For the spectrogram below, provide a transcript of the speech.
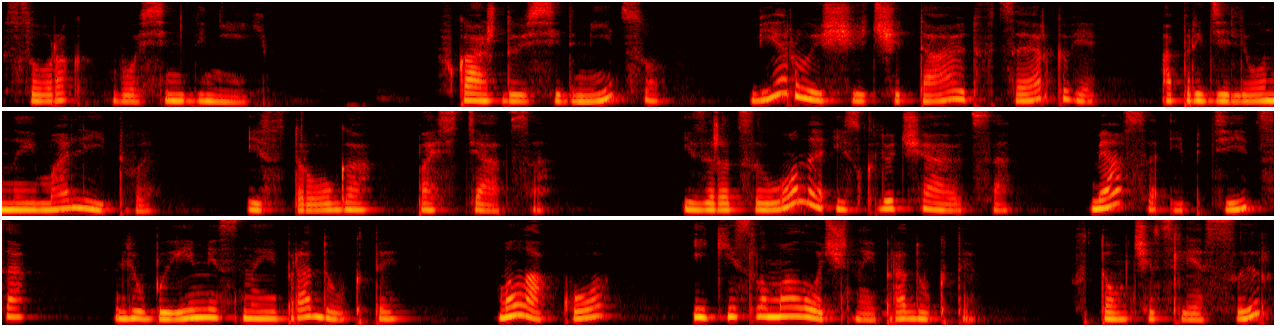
48 дней. В каждую седмицу верующие читают в церкви определенные молитвы и строго постятся. Из рациона исключаются мясо и птица, любые мясные продукты, молоко и кисломолочные продукты, в том числе сыр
